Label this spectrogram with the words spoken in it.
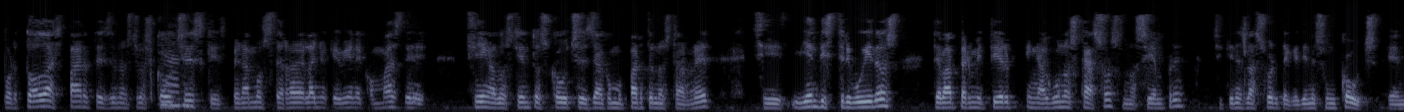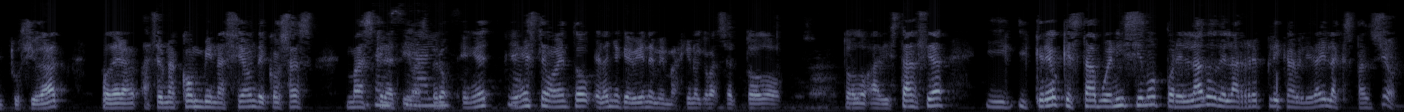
por todas partes de nuestros coaches, que esperamos cerrar el año que viene con más de 100 a 200 coaches ya como parte de nuestra red, si bien distribuidos, te va a permitir en algunos casos, no siempre, si tienes la suerte que tienes un coach en tu ciudad, poder hacer una combinación de cosas más creativas. Pero e, en, este momento, el año que viene, me imagino que va a ser todo, todo a distancia y, creo que está buenísimo por el lado de la replicabilidad y la expansión.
